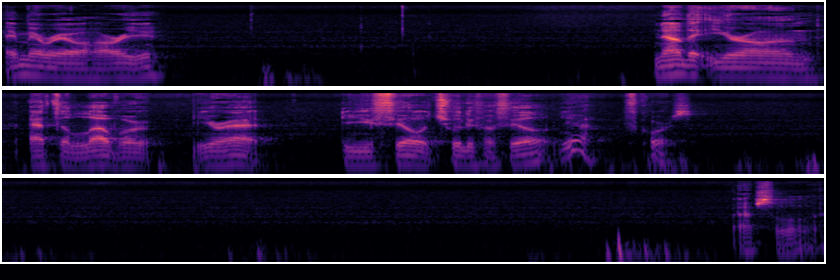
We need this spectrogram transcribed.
Hey Mariel, how are you? Now that you're on at the level you're at, do you feel truly fulfilled? Yeah, of course. Absolutely.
